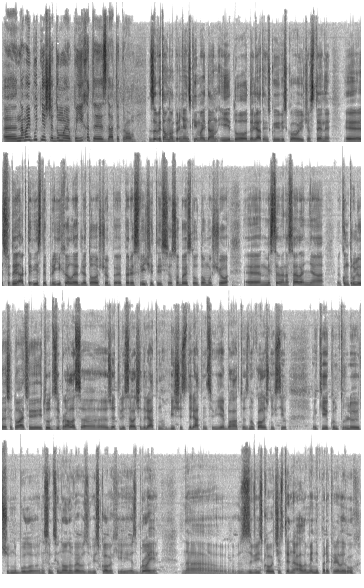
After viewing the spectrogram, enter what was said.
Е, На майбутнє ще думаю поїхати здати кров. Завітав на Дворнянський майдан і до Делятинської військової частини. Е, Сюди активісти приїхали для того, щоб е, пересвідчитись особисто в тому, що місцеве населення контролює ситуацію. І Тут зібралися жителі селища Делятина, більшість делятинців, є багато з навколишніх сіл, які контролюють, щоб не було несанкціонованого вивозу військових і зброї з військової частини, але ми не перекрили рух.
